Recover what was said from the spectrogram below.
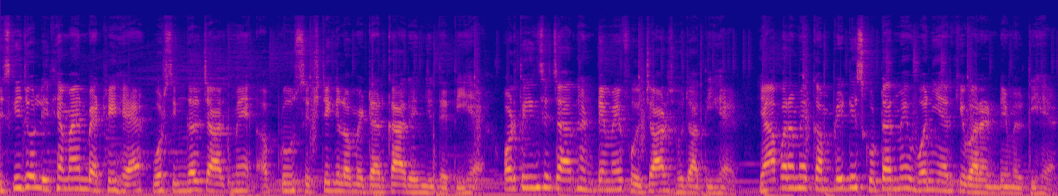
इसकी जो लिथियम आयन बैटरी है, वो सिंगल चार्ज में अप टू 60 किलोमीटर का रेंज देती है और तीन से चार घंटे में फुल चार्ज हो जाती है। यहाँ पर हमें कंप्लीट स्कूटर में वन ईयर की वारंटी मिलती है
